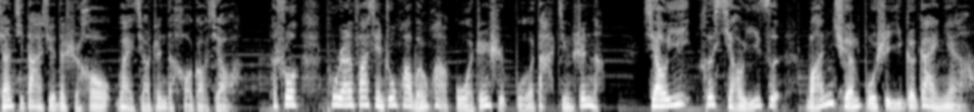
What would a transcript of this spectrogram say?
想起大学的时候，外教真的好搞笑啊！他说：“突然发现中华文化果真是博大精深呐，小姨和小姨子完全不是一个概念啊，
